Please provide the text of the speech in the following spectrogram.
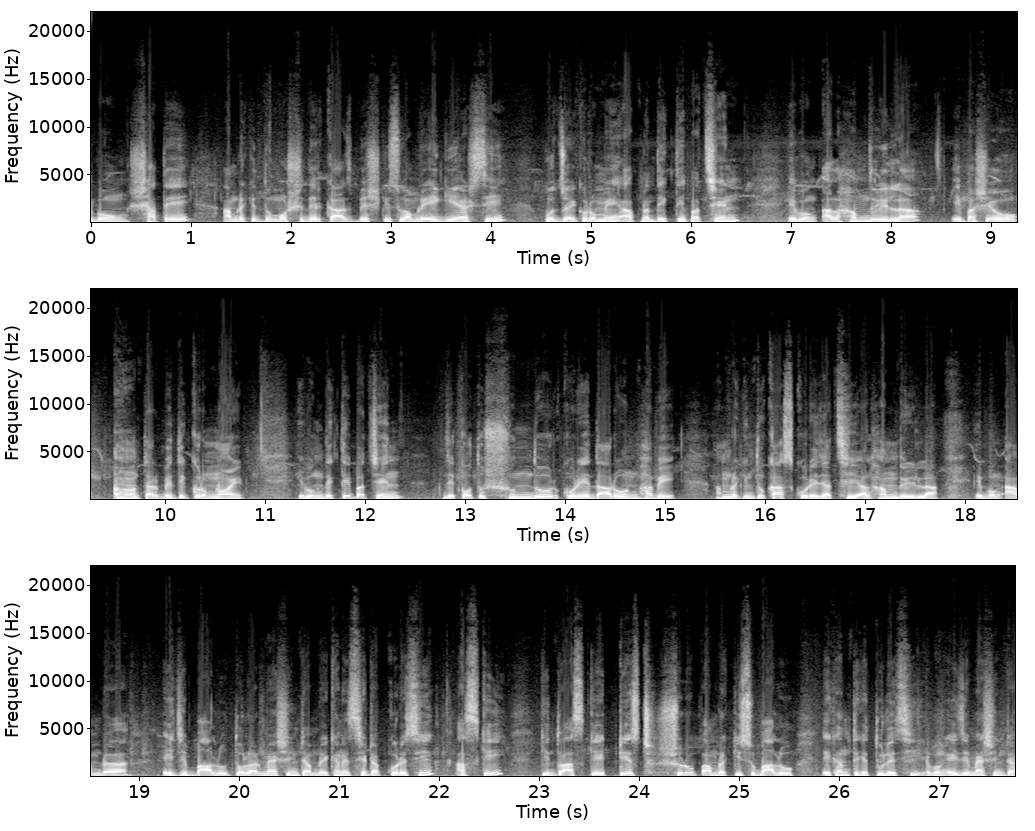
এবং সাথে আমরা কিন্তু মসজিদের কাজ বেশ কিছু আমরা এগিয়ে আসছি পর্যায়ক্রমে আপনারা দেখতেই পাচ্ছেন এবং আলহামদুলিল্লাহ এ পাশেও তার ব্যতিক্রম নয় এবং দেখতেই পাচ্ছেন যে কত সুন্দর করে দারুণভাবে আমরা কিন্তু কাজ করে যাচ্ছি, আলহামদুলিল্লাহ। এবং আমরা এই যে বালু তোলার মেশিনটা আমরা এখানে সেট করেছি আজকেই, কিন্তু আজকে টেস্ট স্বরূপ আমরা কিছু বালু এখান থেকে তুলেছি এবং এই যে মেশিনটা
